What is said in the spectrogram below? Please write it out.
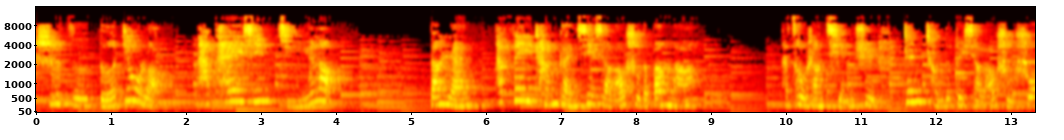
狮子得救了，它开心极了。当然，他非常感谢小老鼠的帮忙。他凑上前去，真诚的对小老鼠说：“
